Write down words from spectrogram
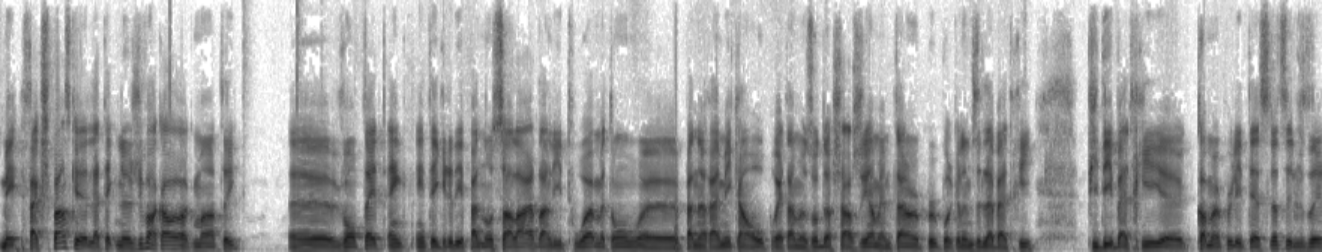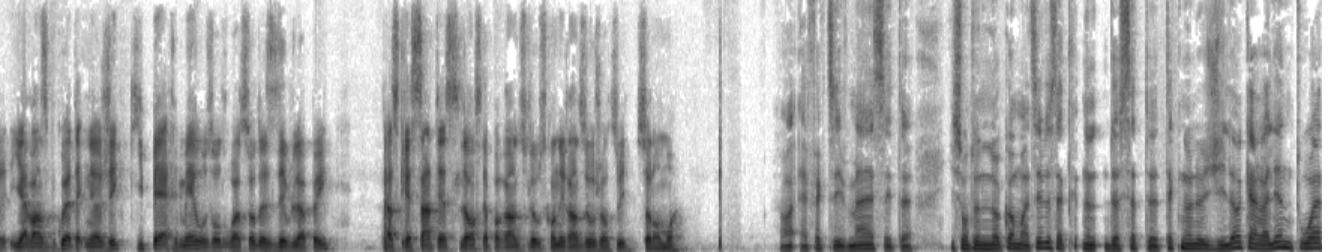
Mais je pense que la technologie va encore augmenter. Euh, vont peut-être intégrer des panneaux solaires dans les toits, mettons, euh, panoramiques en haut pour être en mesure de recharger en même temps un peu pour économiser de la batterie. Puis des batteries, euh, comme un peu les Tesla, je veux dire, ils avancent beaucoup la technologie qui permet aux autres voitures de se développer. Parce que sans Tesla, on ne serait pas rendu là où qu'on est rendu aujourd'hui, selon moi. Oui, effectivement, ils sont une locomotive de cette, de cette technologie-là. Caroline, toi,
